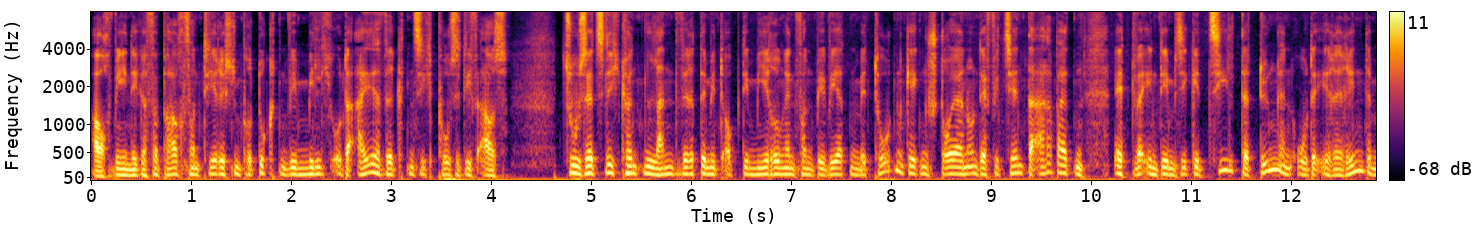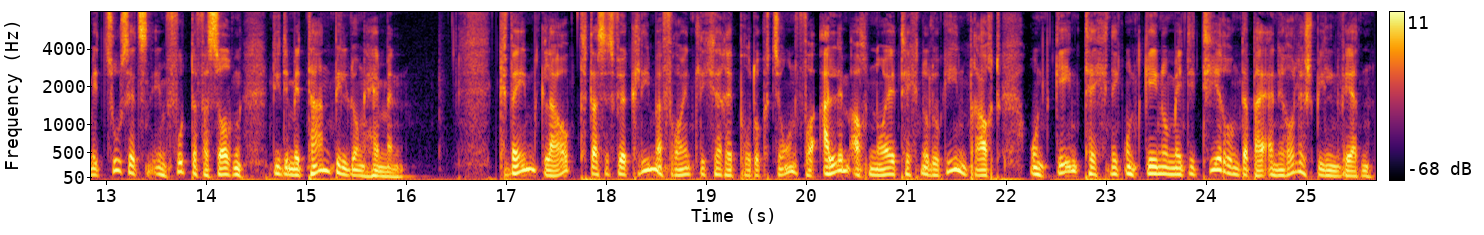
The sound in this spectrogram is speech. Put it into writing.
Auch weniger Verbrauch von tierischen Produkten wie Milch oder Eier wirkten sich positiv aus. Zusätzlich könnten Landwirte mit Optimierungen von bewährten Methoden gegen Steuern und effizienter arbeiten, etwa indem sie gezielter düngen oder ihre Rinder mit Zusätzen im Futter versorgen, die die Methanbildung hemmen. Quaim glaubt, dass es für klimafreundlichere Produktion vor allem auch neue Technologien braucht und Gentechnik und Genomeditierung dabei eine Rolle spielen werden.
